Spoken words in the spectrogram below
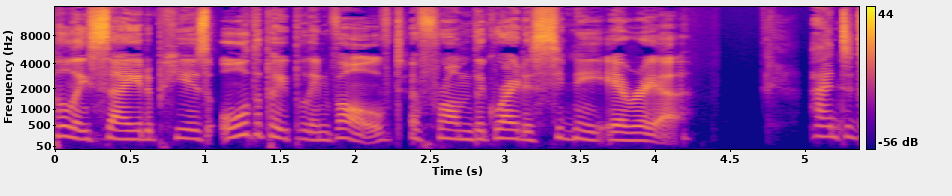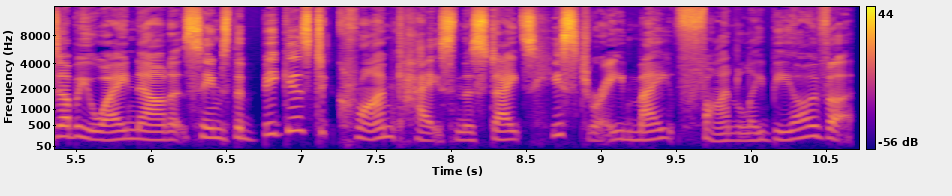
Police say it appears all the people involved are from the Greater Sydney area. And to WA now, and it seems the biggest crime case in the state's history may finally be over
